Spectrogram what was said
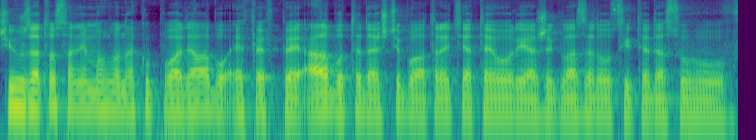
či už za to sa nemohlo nakupovať, alebo FFP, alebo teda ešte bola tretia teória, že Glazerovci teda sú v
